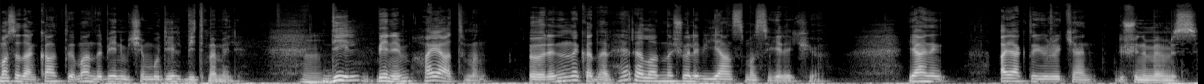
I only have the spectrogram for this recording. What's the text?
Masadan kalktığım anda benim için bu dil bitmemeli. Hmm. Dil benim hayatımın öğrenene kadar her alanına şöyle bir yansıması gerekiyor. Yani ayakta yürürken düşünmemiz,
